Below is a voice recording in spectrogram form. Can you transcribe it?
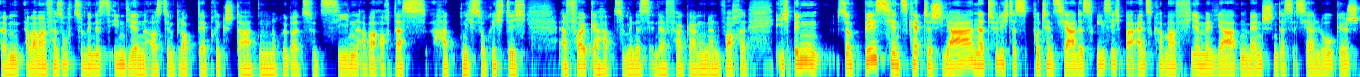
Ähm, aber man versucht zumindest Indien aus dem Block der BRIC-Staaten rüberzuziehen. Aber auch das hat nicht so richtig Erfolg gehabt, zumindest in der vergangenen Woche. Ich bin so ein bisschen skeptisch. Ja, natürlich, das Potenzial ist riesig bei 1,4 Milliarden Menschen. Das ist ja logisch.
